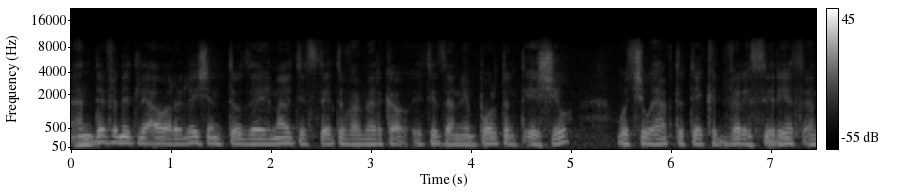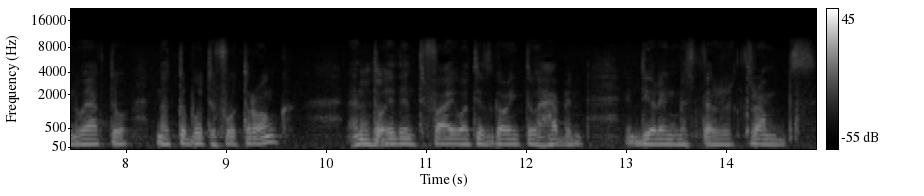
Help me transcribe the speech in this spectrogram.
and definitely our relation to the United States of America, it is an important issue, which we have to take it very serious, and we have to not to put a foot wrong, and to identify what is going to happen during Mr. Trump's,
